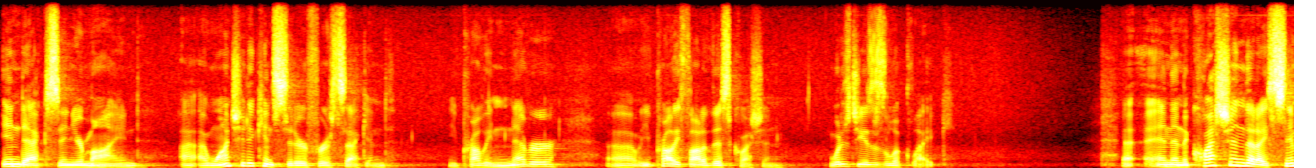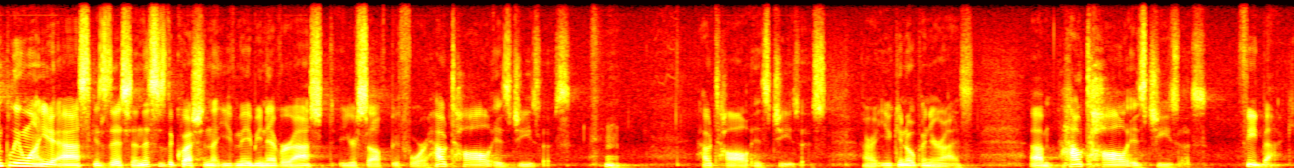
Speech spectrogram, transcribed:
index in your mind, I, I want you to consider for a second. You probably never, uh, you probably thought of this question what does Jesus look like? And then the question that I simply want you to ask is this, and this is the question that you've maybe never asked yourself before How tall is Jesus? how tall is Jesus? All right, you can open your eyes. Um, how tall is Jesus? Feedback.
